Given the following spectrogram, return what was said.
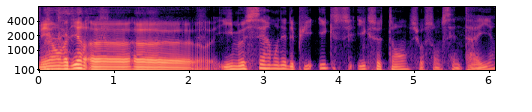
Mais on va dire, euh, euh, il me sermonnait depuis X, X temps sur son Sentai.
